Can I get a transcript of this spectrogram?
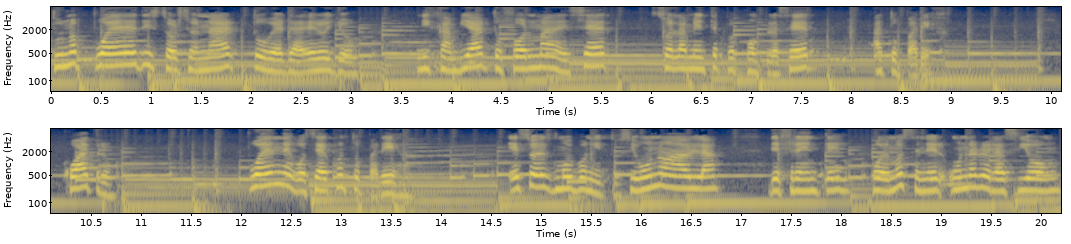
Tú no puedes distorsionar tu verdadero yo, ni cambiar tu forma de ser solamente por complacer a tu pareja. 4. Puedes negociar con tu pareja. Eso es muy bonito. Si uno habla de frente, podemos tener una relación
